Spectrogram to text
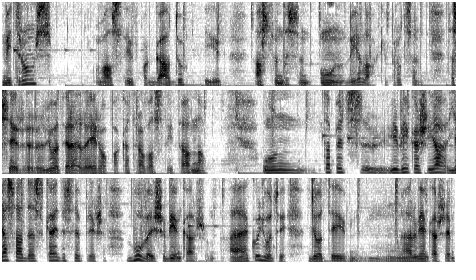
mitrums valstī pa gadu ir 80 un lielāki procenti. Tas ir ļoti reti. Eiropā katrā valstī tā nav. Un tāpēc eh, ir vienkārši jā, jāsādā skaidrs sev priekšā. Būvēšu vienkāršu ēku ļoti, ļoti mm, ar vienkāršiem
